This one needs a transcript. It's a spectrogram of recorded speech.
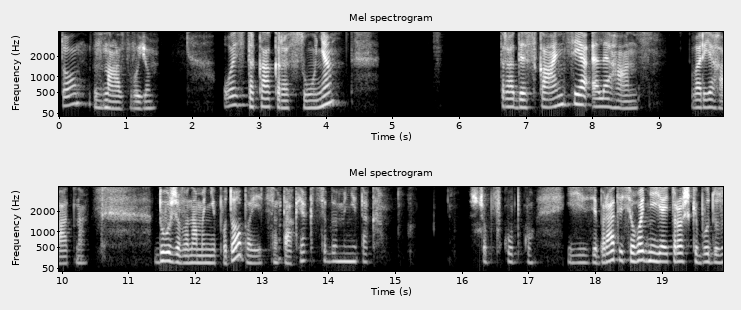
то з назвою. Ось така красуня. Традисканція елеганс. Варіагатна. Дуже вона мені подобається. Так, як це би мені так, щоб в кубку її зібрати. Сьогодні я й трошки буду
